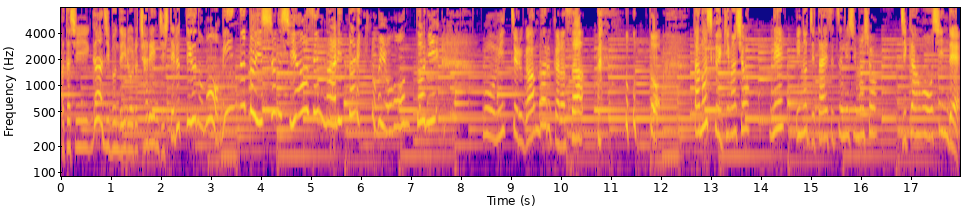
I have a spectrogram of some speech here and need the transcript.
私が自分でいろいろチャレンジしてるっていうのも、みんなと一緒に幸せになりたいのよ、本当に。もうミッチェル頑張るからさ、ほんと、楽しく行きましょう。ね、命大切にしましょう。時間を惜しんで、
